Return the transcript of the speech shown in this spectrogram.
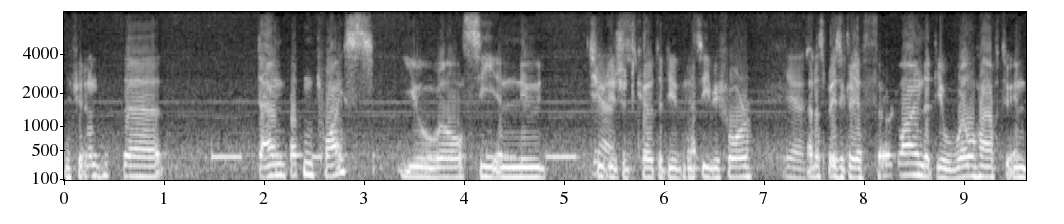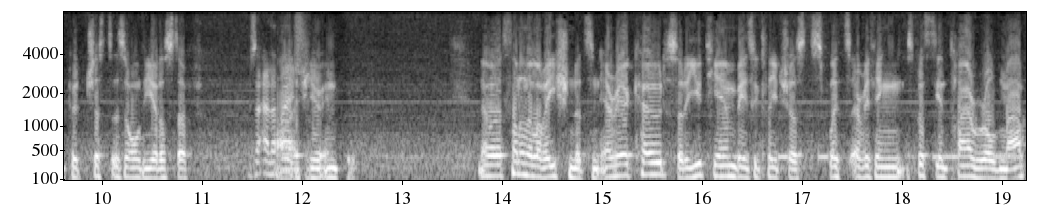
if you don't hit the down button twice, you will see a new two-digit Yes. code that you didn't see before. Yes. That is basically a third line that you will have to input just as all the other stuff Is that Uh, if elevation? you input. No, that's not an elevation. That's an area code. So the UTM basically just splits everything, splits the entire world map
